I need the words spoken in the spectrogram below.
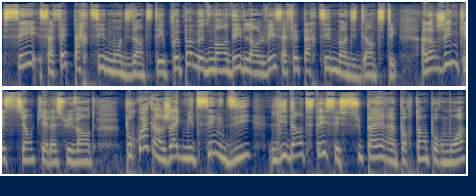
c'est ça fait partie de mon identité. Vous pouvez pas me demander de l'enlever, ça fait partie de mon identité. Alors j'ai une question qui est la suivante. Pourquoi quand Jacques Mitzing dit l'identité c'est super important pour moi.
